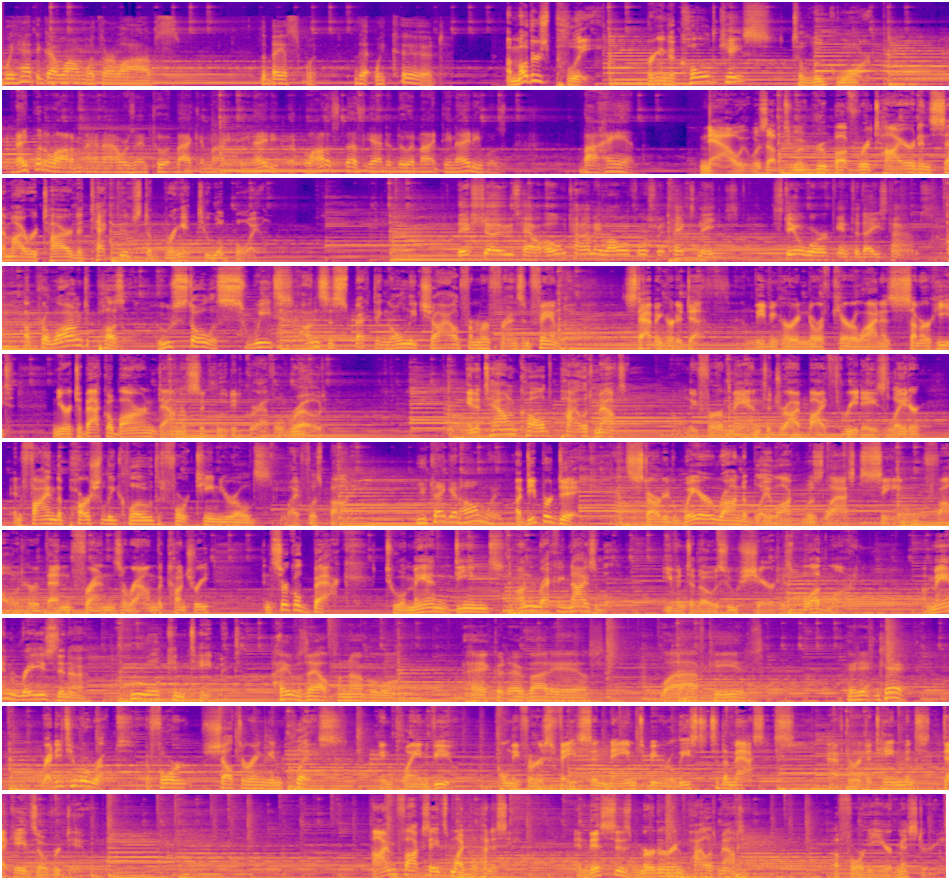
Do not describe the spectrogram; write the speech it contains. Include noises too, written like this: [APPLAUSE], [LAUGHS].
we had to go on with our lives the best that we could. A mother's plea, bringing a cold case to lukewarm. They put a lot of man hours into it back in 1980, but a lot of stuff you had to do in 1980 was by hand. Now it was up to a group of retired and semi retired detectives to bring it to a boil. This shows how old timey law enforcement techniques still work in today's times. A prolonged puzzle who stole a sweet, unsuspecting only child from her friends and family, stabbing her to death and leaving her in North Carolina's summer heat near a tobacco barn down a secluded gravel road. In a town called Pilot Mountain, only for a man to drive by three days later and find the partially clothed 14 year old's lifeless body. You take it home with you. A deeper dig that started where Ronda Blaylock was last seen, followed her then friends around the country, and circled back to a man deemed unrecognizable, even to those who shared his bloodline. A man raised in a cruel containment. He was alpha number one. Heck with everybody else. Wife, kids. He didn't care. Ready to erupt before sheltering in place, in plain view, only for his face and name to be released to the masses after a detainment decades overdue. I'm Fox 8's Michael Hennessy, and this is Murder in Pilot Mountain, a 40 year mystery.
